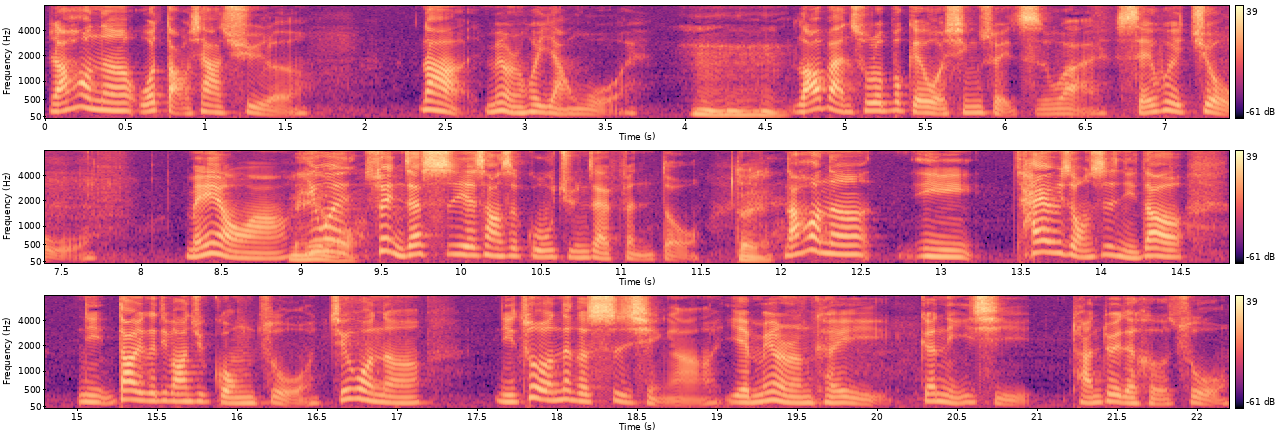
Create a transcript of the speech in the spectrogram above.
然后呢，我倒下去了，那没有人会养我、欸，嗯嗯嗯，老板除了不给我薪水之外，谁会救我？没有啊，因为所以你在事业上是孤军在奋斗。对，然后呢，你还有一种是你到你到一个地方去工作，结果呢？你做的那个事情啊，也没有人可以跟你一起团队的合作，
